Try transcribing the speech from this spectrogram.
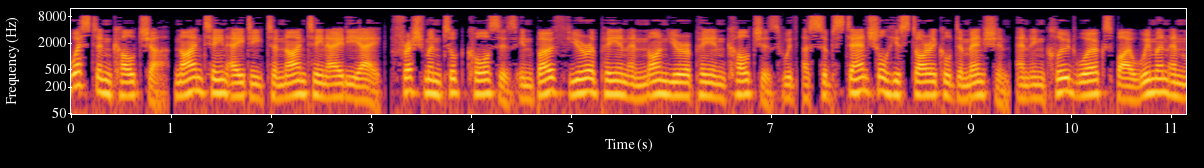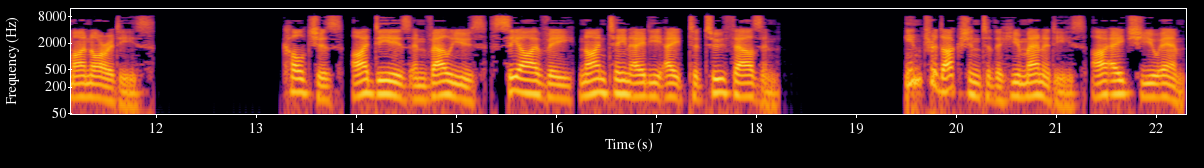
Western Culture 1980 to 1988 freshmen took courses in both European and non-European cultures with a substantial historical dimension and include works by women and minorities. Cultures, Ideas and Values CIV 1988 to 2000 Introduction to the Humanities IHUM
